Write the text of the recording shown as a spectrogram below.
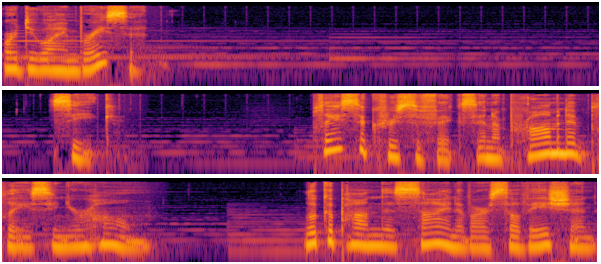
or do I embrace it? Seek Place the crucifix in a prominent place in your home. Look upon this sign of our salvation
